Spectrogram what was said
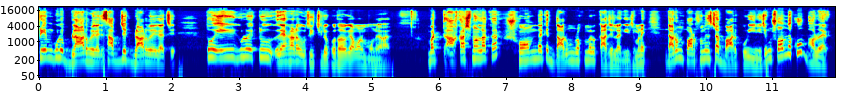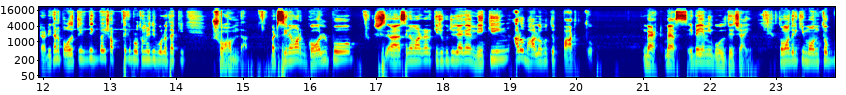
ফ্রেমগুলো ব্লার হয়ে গেছে সাবজেক্ট ব্লার হয়ে গেছে। তো এইগুলো একটু দেখাটা উচিত ছিল কোথাও গিয়ে, আমার মনে হয়। বাট আকাশ মালাকার সোহমদাকে দারুণ রকমভাবে কাজে লাগিয়েছে। মানে দারুণ পারফরমেন্সটা বার করিয়ে নিয়েছে। এবং সোহমদা খুব ভালো অ্যাক্টার এখানে পজিটিভ দিক ভাই সব থেকে প্রথমে যদি বলে থাকি সোহমদা বাট সিনেমার গল্প সিনেমাটার কিছু কিছু জায়গায় মেকিং আরও ভালো হতে পারতো। ব্যাট ব্যাস, এটাই আমি বলতে চাই। তোমাদের কি মন্তব্য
